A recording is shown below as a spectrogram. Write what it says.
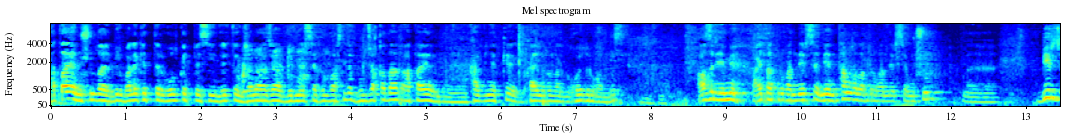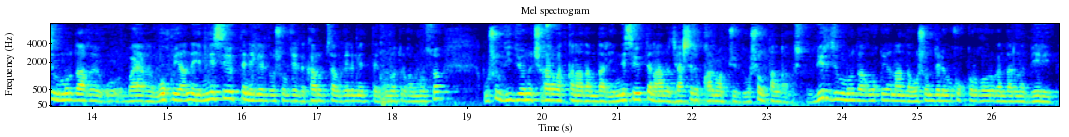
атайын ушундай бир балекеттер болуп кетпесин эртең жана жаап бир нерсе кылбасын деп бул жака дагы атайын кабинетке камераларды койдурганбыз азыр эми айта турган нерсе мен таң кала турган нерсем ушул бир жыл мурдагы баягы окуяны эмне себептен эгерде ошол жерде коррупциялык элементтер боло турган болсо ушул видеону чыгарып аткан адамдар эмне себептен аны жашырып кармап жүрдү ошол таң калыштуу бир жыл мурдагы окуяны анда ошондой эле укук коргоо органдарына берип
